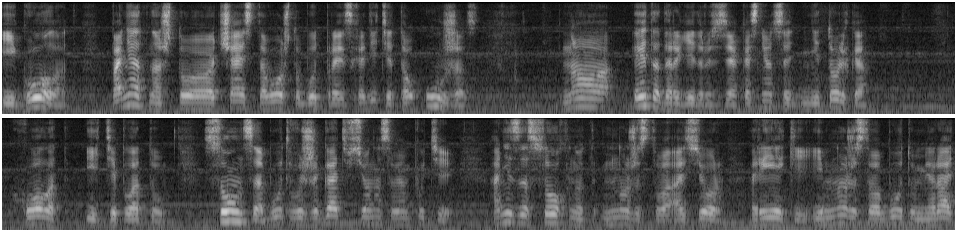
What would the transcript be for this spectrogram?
и голод. Понятно, что часть того, что будет происходить, это ужас. Но это, дорогие друзья, коснется не только холод и теплоту. Солнце будет выжигать все на своем пути они засохнут, множество озер, реки, и множество будут умирать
